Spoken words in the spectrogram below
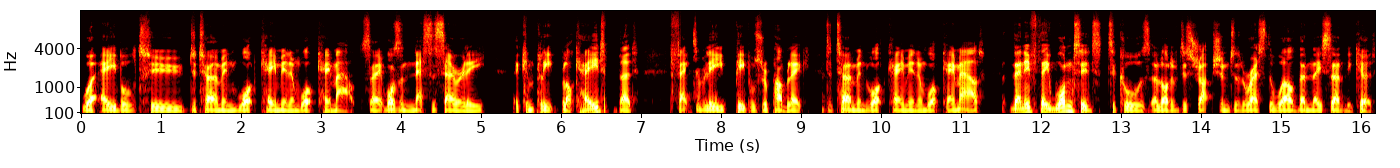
were able to determine what came in and what came out. So it wasn't necessarily a complete blockade, but effectively People's Republic determined what came in and what came out then if they wanted to cause a lot of disruption to the rest of the world, then they certainly could.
